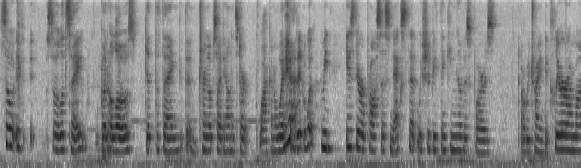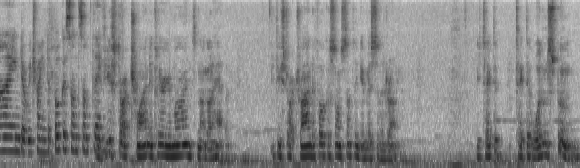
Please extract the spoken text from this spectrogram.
So if so, let's say go to Lowe's, get the thing, then turn it upside down and start whacking away at it. What I mean, is there a process next that we should be thinking of as far as are we trying to clear our mind? Are we trying to focus on something? If you start trying to clear your mind, it's not going to happen. If you start trying to focus on something, you're missing the drumming. You take the take that wooden spoon,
